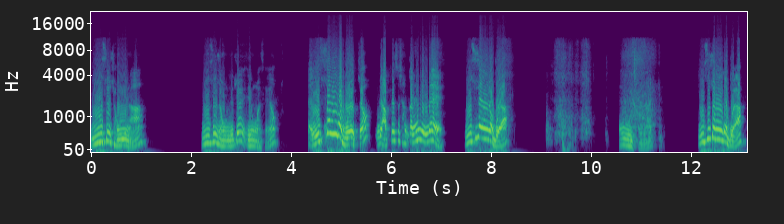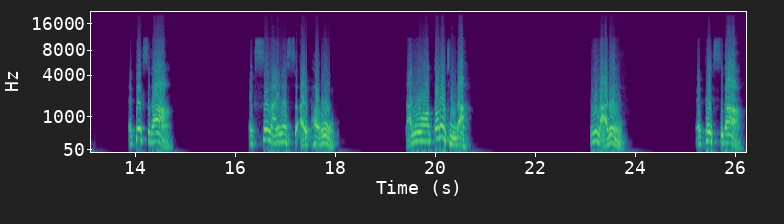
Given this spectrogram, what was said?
인수정리나 인수정리를 이용하세요. 자, 인수정리가 뭐였죠? 우리 앞에서 잠깐 했는데 인수정리가 뭐야? 어우 정말 인수정리가 뭐야? fx가 x-알파로 나누어 떨어진다. 이 말은 fx가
